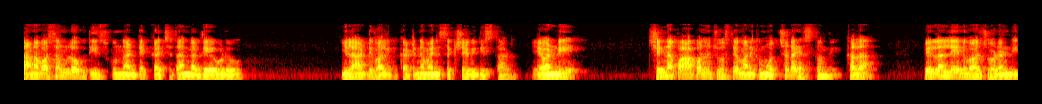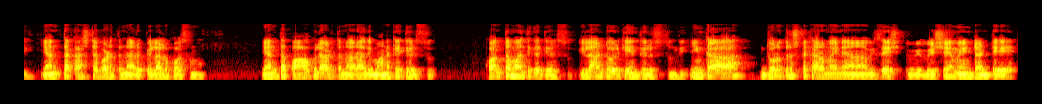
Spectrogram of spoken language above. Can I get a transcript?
తన వశంలోకి తీసుకుందంటే ఖచ్చితంగా దేవుడు ఇలాంటి వాళ్ళకి కఠినమైన శిక్ష విధిస్తాడు. ఏమండి? చిన్న పాపలను చూస్తే మనకి ముచ్చట ఇస్తుంది కదా? పిల్లలు లేని వారు చూడండి ఎంత కష్టపడుతున్నారు పిల్లల కోసము ఎంత పాకులాడుతున్నారో అది మనకే తెలుసు కొంతమందికి తెలుసు ఇలాంటి వాళ్ళకి ఏం తెలుస్తుంది? ఇంకా దురదృష్టకరమైన విశేష విషయం ఏంటంటే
